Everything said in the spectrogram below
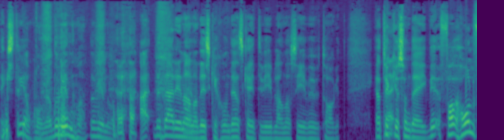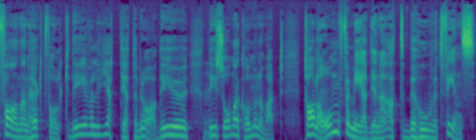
extremt många, då vinner man. Då vinner man. Nej, det där är en annan diskussion, den ska inte vi blanda oss i överhuvudtaget. Jag tycker Nej. som dig, håll fanan högt folk, det är väl jätte, jättebra. Det är ju mm. det är så man kommer någon vart. Tala mm. om för medierna att behovet finns,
